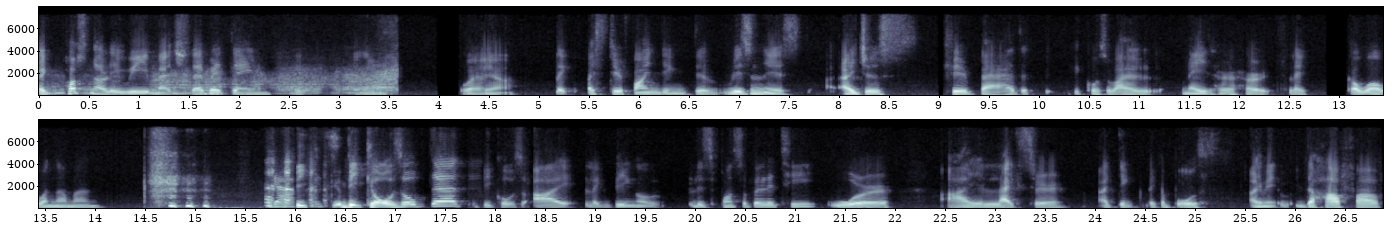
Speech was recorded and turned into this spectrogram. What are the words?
like personally we matched everything. Like, you know, well yeah, like I still finding the reason is I just feel bad because I made her hurt. Like kawawa naman. Yeah. Be- because of that, because I like being a responsibility or I liked her. I think like a both. I mean the half half.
